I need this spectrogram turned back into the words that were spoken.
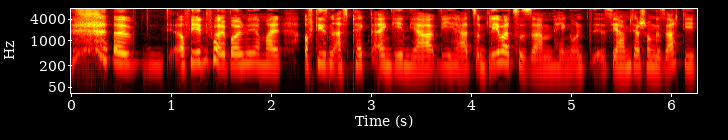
äh, auf jeden Fall wollen wir ja mal auf diesen Aspekt eingehen, ja, wie Herz und Leber zusammenhängen. Und Sie haben es ja schon gesagt, die,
